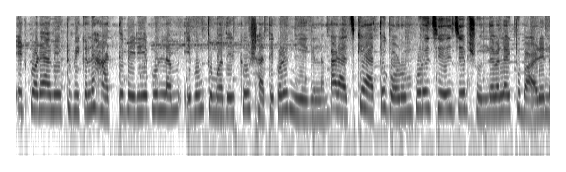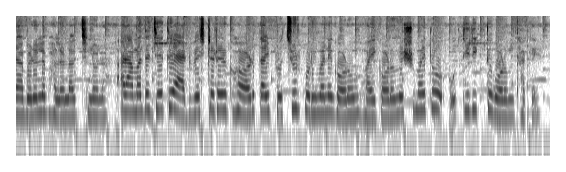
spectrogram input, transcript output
এরপরে আমি একটু বিকালে হাঁটতে বেরিয়ে পড়লাম এবং তোমাদেরকেও সাথে করে নিয়ে গেলাম। আর আজকে এত গরম পড়েছে যে সন্ধ্যাবেলা একটু বাইরে না বেরোলে ভালো লাগছিল না। আর আমাদের যেহেতু অ্যাডভেস্টারের ঘর, তাই প্রচুর পরিমাণে গরম হয়। গরমের সময় তো অতিরিক্ত গরম থাকে।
